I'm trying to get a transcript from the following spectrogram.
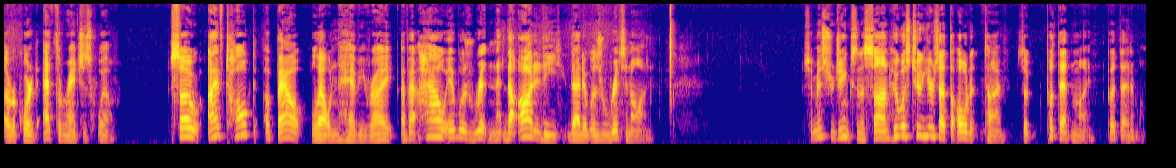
uh, recorded at the ranch as well. So, I've talked about Loud and Heavy, right? About how it was written, the oddity that it was written on. So, Mr. Jinks and his son, who was two years at the old at the time, so put that in mind. Put that in mind.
